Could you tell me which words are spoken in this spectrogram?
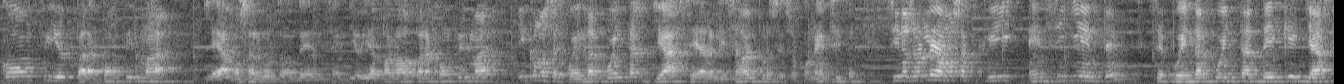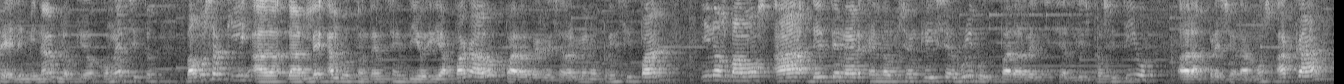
Confirm para confirmar, le damos al botón de encendido y apagado para confirmar y como se pueden dar cuenta ya se ha realizado el proceso con éxito. Si nosotros le damos aquí en siguiente se pueden dar cuenta de que ya se elimina el bloqueo con éxito. Vamos aquí a darle al botón de encendido y apagado para regresar al menú principal y nos vamos a detener en la opción que dice Reboot para reiniciar el dispositivo. Ahora presionamos acá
